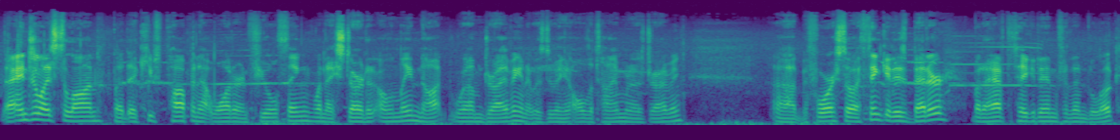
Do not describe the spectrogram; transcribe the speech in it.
The engine light's still on, but it keeps popping that water and fuel thing when I start it only, not when I'm driving, and it was doing it all the time when I was driving uh, before. So I think it is better, but I have to take it in for them to look.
